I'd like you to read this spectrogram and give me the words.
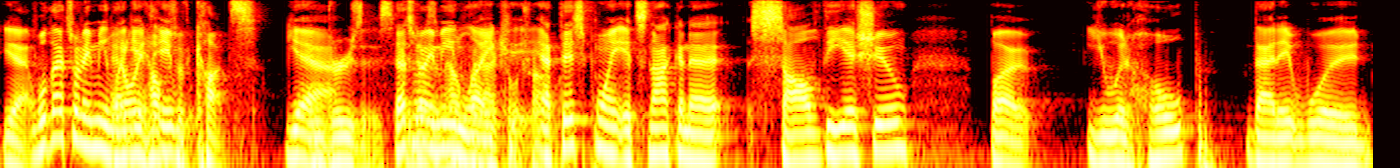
yeah well that's what i mean It like only it- helps it- with cuts yeah bruises. that's It what i mean like at this point it's not going to solve the issue but you would hope that it would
